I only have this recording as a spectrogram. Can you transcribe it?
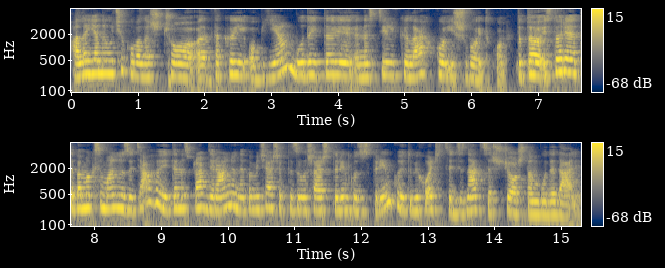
але я не очікувала, що е, такий об'єм буде йти настільки легко і швидко. Тобто історія тебе максимально затягує, і ти насправді реально не помічаєш, як ти залишаєш сторінку за сторінкою, і тобі хочеться дізнатися, що ж там буде далі.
